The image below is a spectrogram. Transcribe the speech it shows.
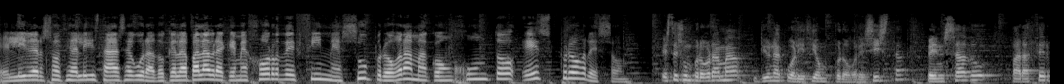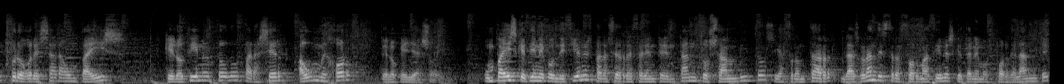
El líder socialista ha asegurado que la palabra que mejor define su programa conjunto es progreso. Este es un programa de una coalición progresista pensado para hacer progresar a un país que lo tiene todo para ser aún mejor de lo que ya es hoy. Un país que tiene condiciones para ser referente en tantos ámbitos y afrontar las grandes transformaciones que tenemos por delante.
